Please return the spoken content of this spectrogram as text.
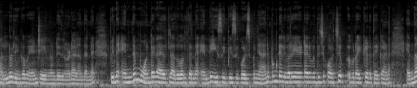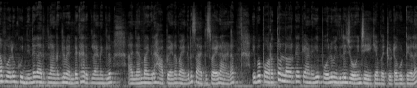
നല്ലൊരു ഇൻകം ഏൺ ചെയ്യുന്നുണ്ട് ഇതിനോടകം തന്നെ. പിന്നെ എന്റെ മോന്റെ കാര്യത്തിൽ അതുപോലെ തന്നെ എന്റെ E C P C course ഇപ്പോൾ ഞാനിപ്പം ഡെലിവറി ആയിട്ടനുബന്ധിച്ച് കുറച്ച് ബ്രേക്ക് എടുത്തേക്കാണ്. എന്നാൽ പോലും കുഞ്ഞിന്റെ കാര്യത്തിലാണെങ്കിലും എന്റെ കാര്യത്തിലാണെങ്കിലും ഞാൻ ഭയങ്കര ഹാപ്പിയാണ് ഭയങ്കര സാറ്റിസ്ഫൈഡ് ആണ്. ഇപ്പോൾ പുറത്തുള്ളവർക്കൊക്കെ ആണെങ്കിൽ പോലും ഇതിൽ ജോയിൻ ചെയ്യിക്കാൻ പറ്റും കേട്ടോ കുട്ടികളെ.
